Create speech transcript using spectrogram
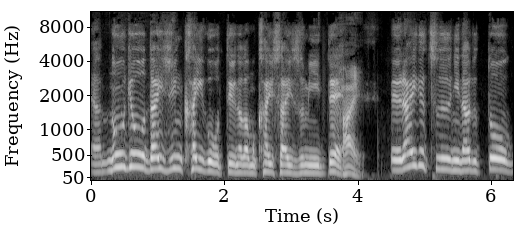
あ農業大臣会合っていうのがもう開催済みで、えはい。えー来月になると、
